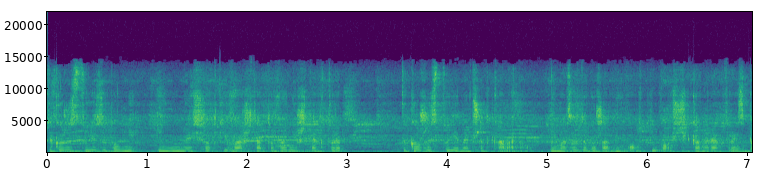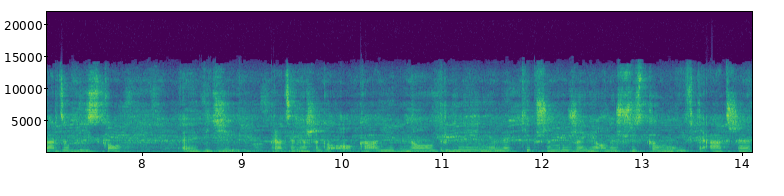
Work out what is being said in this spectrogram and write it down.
wykorzystuje zupełnie inne środki warsztatowe niż te, które wykorzystujemy przed kamerą. Nie ma co do tego żadnych wątpliwości. Kamera, która jest bardzo blisko, e, widzi pracę naszego oka, jedno drgnienie, lekkie przymrużenie, ono już wszystko mówi. W teatrze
